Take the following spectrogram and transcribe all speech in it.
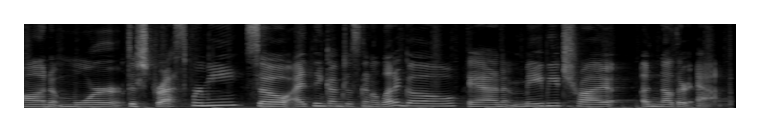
on more distress for me. So I think I'm just gonna let it go and maybe try another app,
